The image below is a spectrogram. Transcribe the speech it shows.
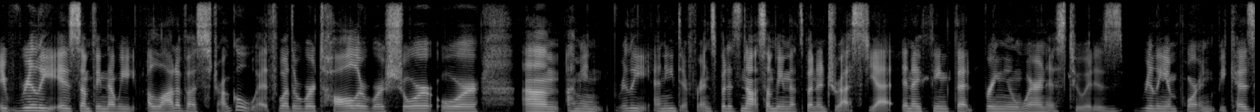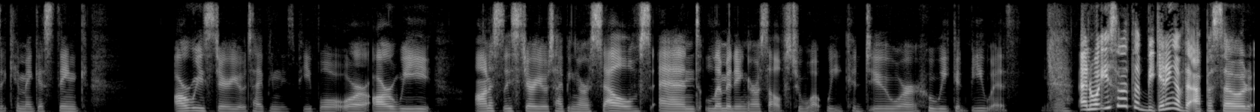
it really is something that we, a lot of us struggle with, whether we're tall or we're short or, um, I mean, really any difference, but it's not something that's been addressed yet. And I think that bringing awareness to it is really important because it can make us think are we stereotyping these people or are we honestly stereotyping ourselves and limiting ourselves to what we could do or who we could be with? And what you said at the beginning of the episode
